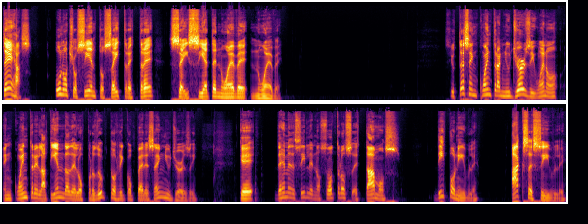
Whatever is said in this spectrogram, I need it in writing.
Texas, 1-800-633-6799. Si usted se encuentra en New Jersey, bueno, encuentre la tienda de los productos Rico Pérez en New Jersey, que déjeme decirle, nosotros estamos disponibles, accesibles,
